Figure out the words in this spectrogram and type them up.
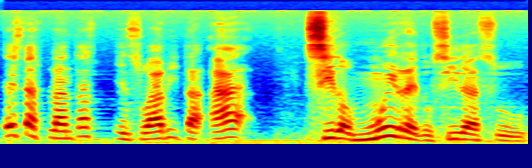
Estas plantas en su hábitat ha sido muy reducida su,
